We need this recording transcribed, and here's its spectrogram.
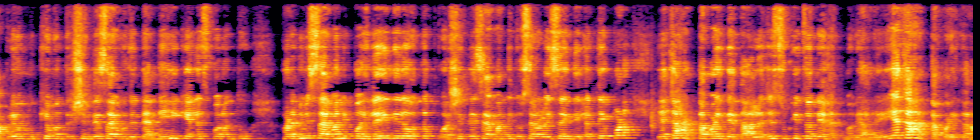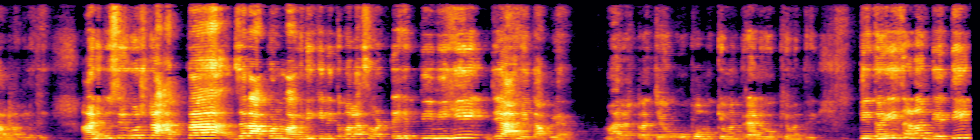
आपले मुख्यमंत्री शिंदे साहेब होते त्यांनीही केलंच परंतु फडणवीस साहेबांनी पहिलंही दिलं होतं शिंदे साहेबांनी दुसऱ्या वेळेसही दिलं ते पण याच्या हट्टापाई देता आलं जे चुकीचं देण्यात मध्ये आलं याच्या हट्टापाई करावं लागलं ते. आणि दुसरी गोष्ट आता जर आपण मागणी केली तर मला असं वाटतं हे तिन्ही जे आहेत आपल्या महाराष्ट्राचे उपमुख्यमंत्री आणि मुख्यमंत्री तिघही जण देतील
